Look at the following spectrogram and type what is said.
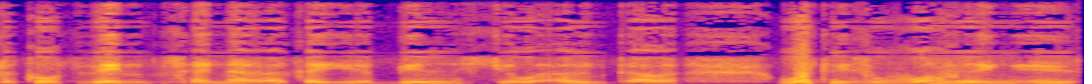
the court then say, no, okay, you abused your own power. What is worrying is,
